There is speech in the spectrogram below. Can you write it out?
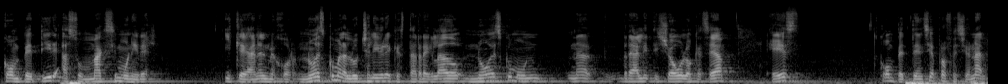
competir a su máximo nivel y que gane el mejor. No es como la lucha libre que está arreglado, no es como un una reality show o lo que sea, es competencia profesional.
